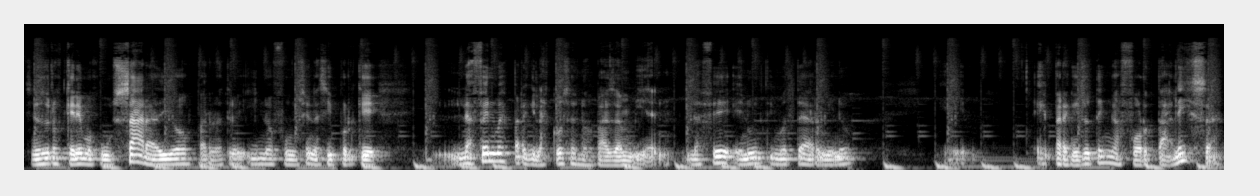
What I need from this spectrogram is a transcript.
Si nosotros queremos usar a Dios para nuestro y no funciona así porque la fe no es para que las cosas nos vayan bien. La fe, en último término, eh, es para que yo tenga fortaleza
